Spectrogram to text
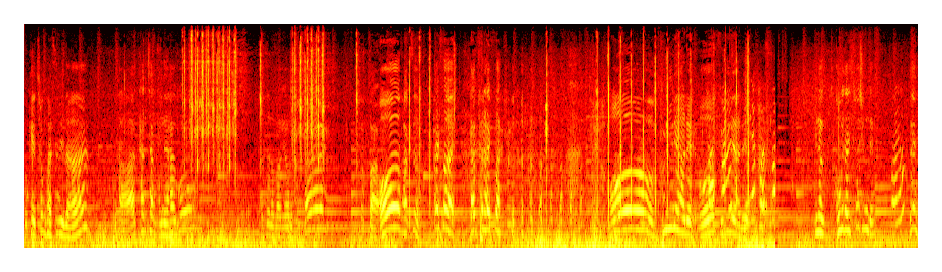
오케이 총 봤습니다. 자 탄창 분해하고 안전한 방향으로 격발. 격발. 어 박수. High five. 남편 high five. 오 군인의 아내. 오 군인의 아내. 니네 봤어? 그냥 거기다 쏘시면 돼. 써요? 네.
